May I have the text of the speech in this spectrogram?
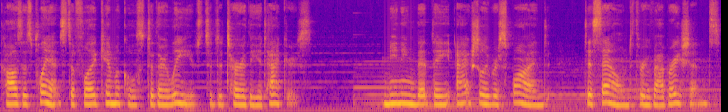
causes plants to flood chemicals to their leaves to deter the attackers, meaning that they actually respond to sound through vibrations.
